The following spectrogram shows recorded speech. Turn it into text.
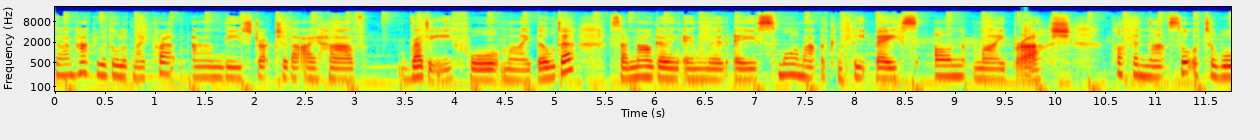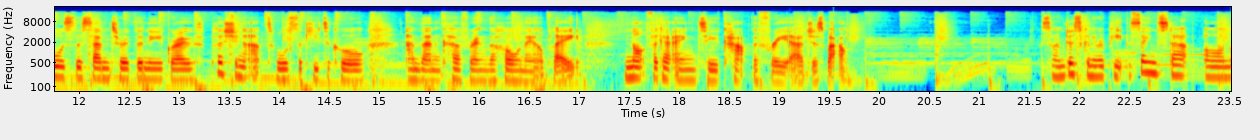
So I'm happy with all of my prep and the structure that I have ready for my builder. So I'm now going in with a small amount of complete base on my brush, popping that sort of towards the centre of the new growth, pushing it up towards the cuticle and then covering the whole nail plate, not forgetting to cap the free edge as well. So I'm just going to repeat the same step on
